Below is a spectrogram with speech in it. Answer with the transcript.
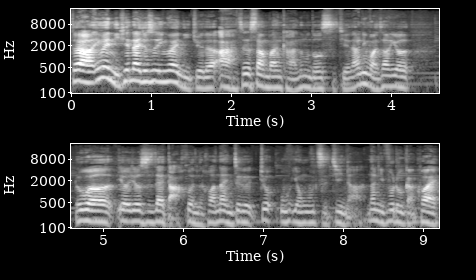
对啊，因为你现在就是因为你觉得啊，这个上班卡那么多时间，然后你晚上又。如果又又是在打混的话，那你这个就无永无止境啊！那你不如赶快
